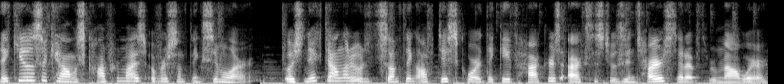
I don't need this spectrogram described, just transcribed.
Nickeo's account was compromised over something similar, which Nick downloaded something off Discord that gave hackers access to his entire setup through malware.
